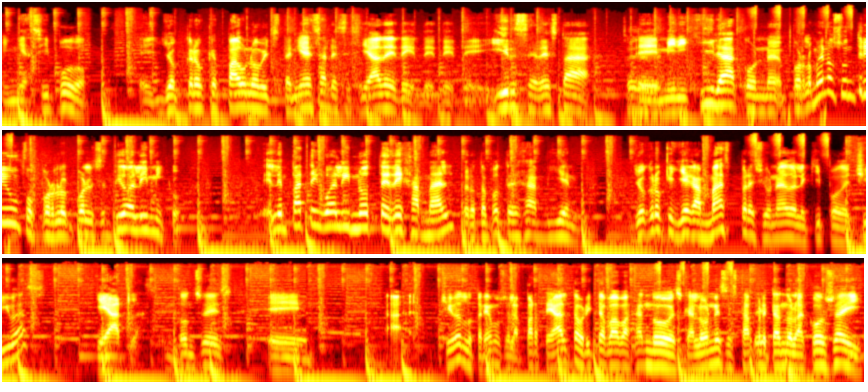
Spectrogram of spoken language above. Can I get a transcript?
y ni así pudo. Eh, yo creo que Paunovic tenía esa necesidad de, de- de- de- irse de esta Sí, eh, sí. mini gira con eh, por lo menos un triunfo, por, lo- por el sentido alímico. El empate igual y no te deja mal, pero tampoco te deja bien. Yo creo que llega más presionado el equipo de Chivas que Atlas. Entonces, eh, Chivas lo teníamos en la parte alta, ahorita va bajando escalones, está apretando la cosa y,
